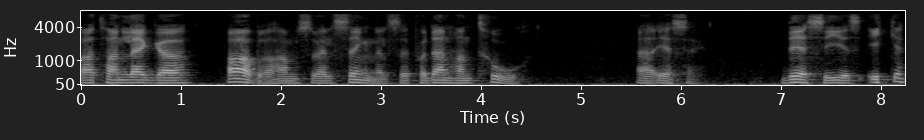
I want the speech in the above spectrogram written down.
at han legger Abrahams velsignelse på den han tror er Esau. Det sies ikke.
